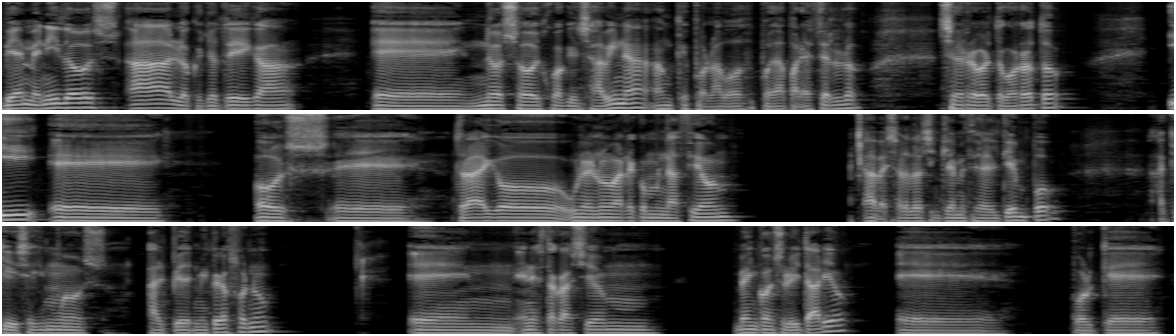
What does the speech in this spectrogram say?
Bienvenidos a lo que yo te diga. Eh, no soy Joaquín Sabina, aunque por la voz pueda parecerlo. Soy Roberto Corroto y eh, os eh, traigo una nueva recomendación a pesar de las inclemencias del tiempo. Aquí seguimos al pie del micrófono. En, en esta ocasión vengo en solitario porque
